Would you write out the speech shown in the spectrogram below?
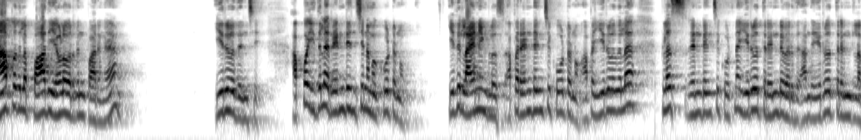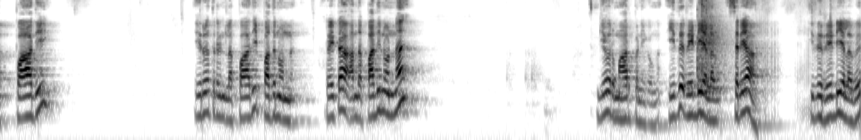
நாற்பதில் பாதி எவ்வளோ வருதுன்னு பாருங்கள் இருபது இன்ச்சு அப்போ இதில் ரெண்டு இன்ச்சு நம்ம கூட்டணும். இது லைனிங் ப்ளவுஸ் அப்போ ரெண்டு இன்ச்சு கூட்டணும். அப்போ இருபதில் ப்ளஸ் ரெண்டு இன்ச்சு கூட்டினா இருபத்தி ரெண்டு வருது. அந்த இருபத்தி ரெண்டில் பாதி இருபத்தி ரெண்டில் பாதி பதினொன்று ரைட்டா அந்த பதினொன்று இங்கே ஒரு மார்க் பண்ணிக்கோங்க. இது ரெடி அளவு. சரியா? இது ரெடி அளவு.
